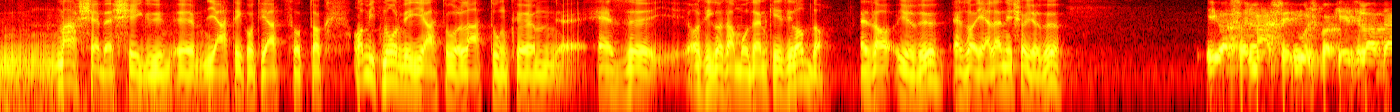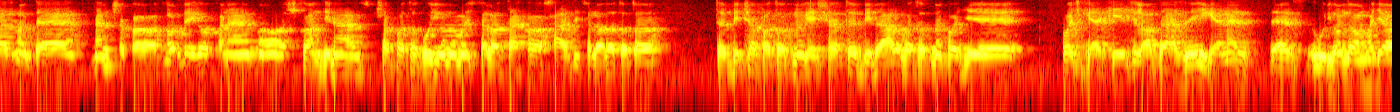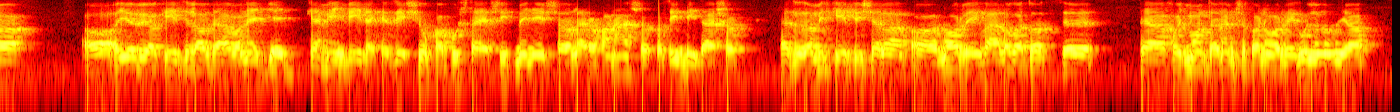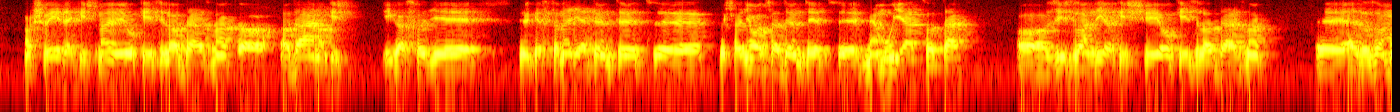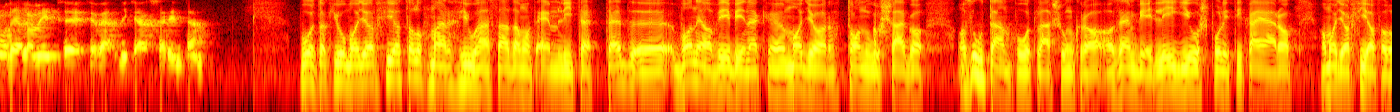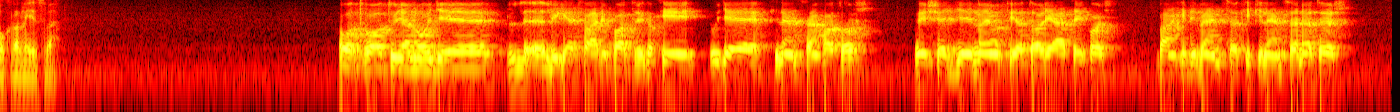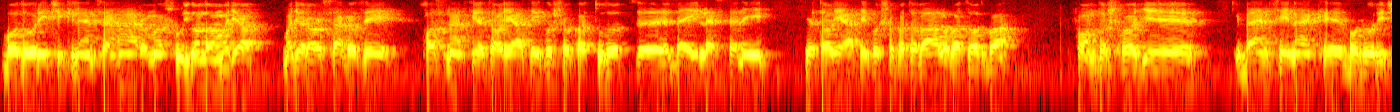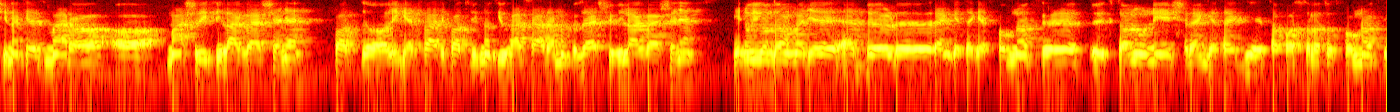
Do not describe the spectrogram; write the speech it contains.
más sebességű játékot játszottak. Amit Norvégiától láttunk, ez az igazán modern kézilabda? Ez a jövő? Ez a jelen és a jövő? Igaz, hogy más ritmusba kézilabdáznak, de nem csak a norvégok, hanem a skandináv csapatok úgy gondolom, hogy feladták a házi feladatot a többi csapatoknak és a többi válogatottnak, hogy hogy kell kézilabdázni. Igen, ez, ez úgy gondolom, hogy a, a jövő a kézilabdában egy, egy kemény védekezés, jó kapus teljesítmény és a lerohanások, az indítások. Ez az, amit képvisel a, a norvég válogatott, de ahogy mondta, nem csak a norvég, úgy gondolom, hogy a, a svédek is nagyon jó kézilabdáznak, a, a dánok is igaz, hogy ők ezt a negyed döntőt és a nyolcad döntőt nem úgy játszották, az izlandiak is jó kézilabdáznak, ez az a modell, amit követni kell szerintem. Voltak jó magyar fiatalok, már Juhász Ádámot említetted. Van-e a VB-nek magyar tanulsága az utánpótlásunkra, az NBA egy légiós politikájára, a magyar fiatalokra nézve? Ott volt ugyanúgy Ligetvári Patrik, aki ugye 96-os, ő egy nagyon fiatal játékos, Bánhidi Bence, aki 95-ös, Bodó Ricsi 93-as. Úgy gondolom, hogy a Magyarország azért használt fiatal játékosokat tudott beilleszteni, fiatal játékosokat a válogatottba. Fontos, hogy Bencének, Bodó Ricsinek ez már a, a második világversenye, a Ligetvári Patriknak, Juhász Ádámnak az első világversenye. Én úgy gondolom, hogy ebből rengeteget fognak ők tanulni, és rengeteg tapasztalatot fognak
